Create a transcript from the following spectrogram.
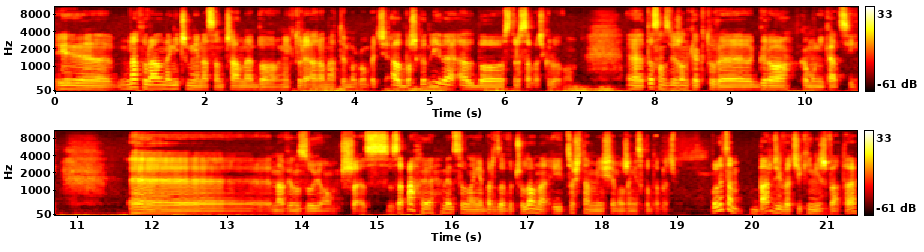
Y, Naturalne, niczym nie nasączane, bo niektóre aromaty mogą być albo szkodliwe, albo stresować królową. E, To są zwierzątka, które gro komunikacji e, nawiązują przez zapachy, więc są na nie bardzo wyczulone i coś tam mi się może nie spodobać. Polecam bardziej waciki niż watę,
